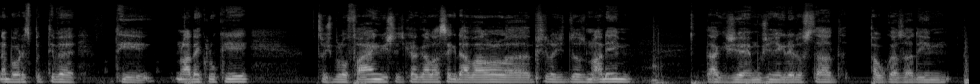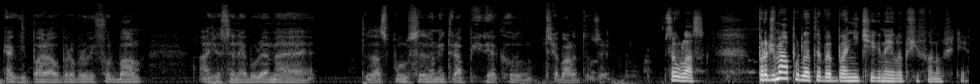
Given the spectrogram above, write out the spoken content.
nebo respektive ty mladé kluky, což bylo fajn, když teďka Galasek dával eh, příležitost mladým, takže může někde dostat a ukázat jim, jak vypadá opravdový fotbal a že se nebudeme za spolu sezony trapit, jako třeba letos. Souhlas. Proč má podle tebe Baníček nejlepší fanoušky?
